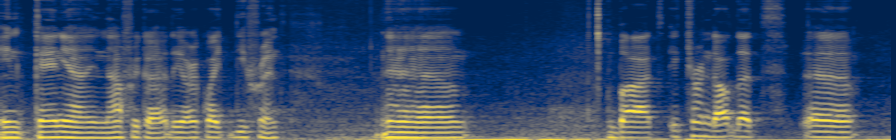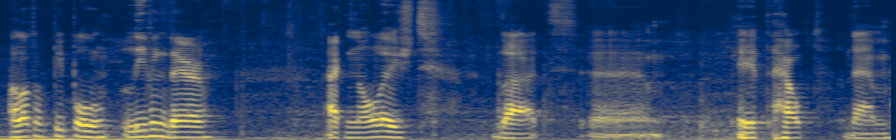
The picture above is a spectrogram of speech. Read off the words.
in Kenya in Africa they are quite different. Um, but it turned out that uh, a lot of people living there acknowledged that um, it helped them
